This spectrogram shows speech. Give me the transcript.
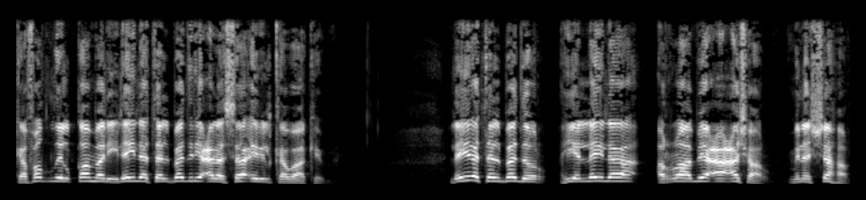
كفضل القمر ليلة البدر على سائر الكواكب. ليلة البدر هي الليلة الرابعة عشر من الشهر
